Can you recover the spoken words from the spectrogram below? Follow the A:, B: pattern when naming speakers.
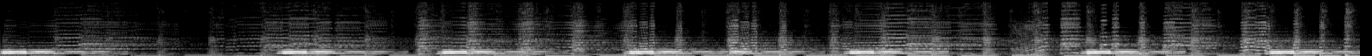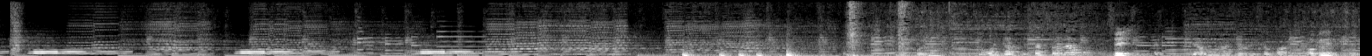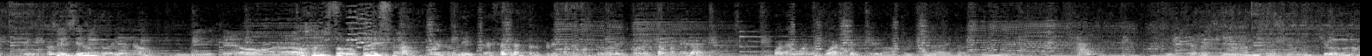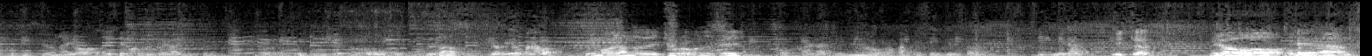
A: ¿Cómo estás? ¿Estás sola?
B: Sí,
A: Te vamos a hacer un hisopado.
B: Ok. Sí, sí,
A: todavía, ¿no?
B: Una sorpresa.
A: Ah, bueno, listo. Esa es la sorpresa. Ponemos el barbijo de esta manera. Ponemos los guantes. y-
B: No, fuiste a la habitación de...
A: ¿Ah?
B: Fuiste recién a una habitación de un chico que conozco que me dijeron, ahí, ahí te mando un regalito.
A: De,
B: Ah.
A: de arriba para abajo.
B: Estuvimos hablando de churro cuando se echa.
A: Ojalá que
B: No.
A: Capaz que sí, quién sabe. Sí, mirá.
C: Mister,
B: Mirá vos, qué grande.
